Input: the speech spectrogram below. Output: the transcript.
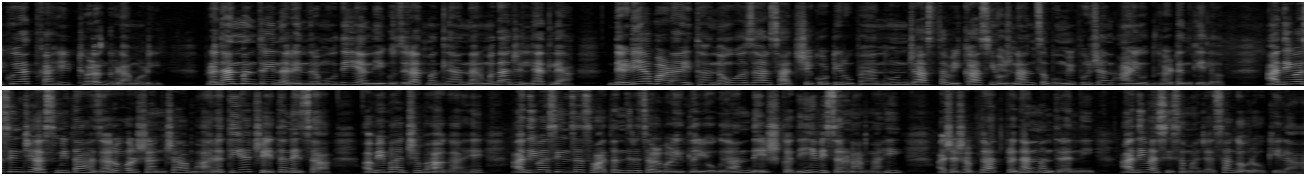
ऐकूयात काही ठळक घडामोडी. प्रधानमंत्री नरेंद्र मोदी यांनी गुजरातमधल्या नर्मदा जिल्ह्यातल्या देडियाबाडा इथं नऊ हजार सातशे कोटी रुपयांहून जास्त विकास योजनांचं भूमिपूजन आणि उद्घाटन केलं. आदिवासींची अस्मिता हजारो वर्षांच्या भारतीय चेतनेचा अविभाज्य भाग आहे. आदिवासींचं स्वातंत्र्य चळवळीतलं योगदान देश कधीही विसरणार नाही अशा शब्दात प्रधानमंत्र्यांनी आदिवासी समाजाचा गौरव केला.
